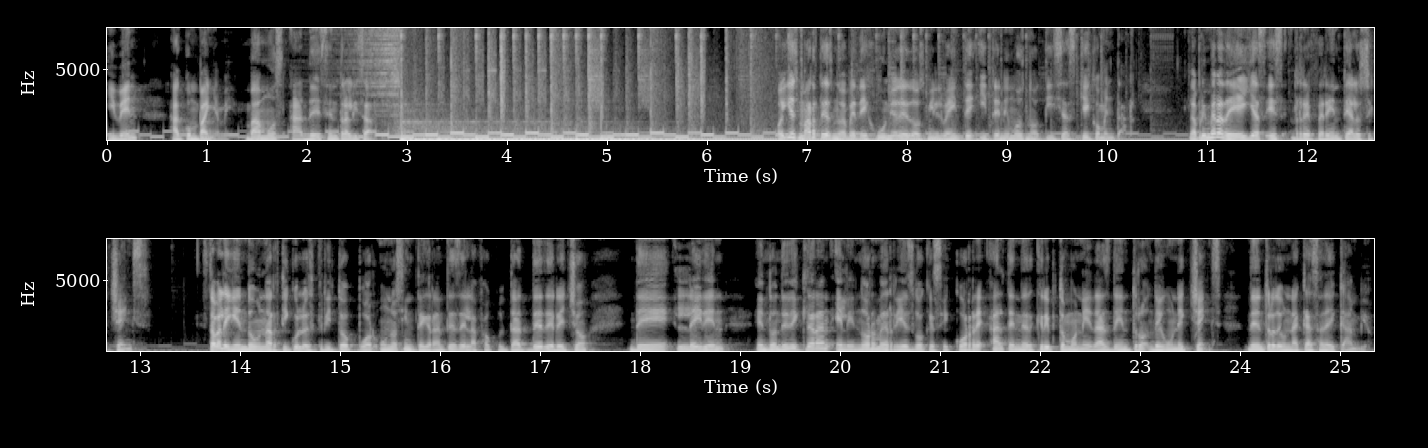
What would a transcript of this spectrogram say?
y ven, acompáñame, vamos a descentralizar. Hoy es martes 9 de junio de 2020 y tenemos noticias que comentar. La primera de ellas es referente a los exchanges. Estaba leyendo un artículo escrito por unos integrantes de la Facultad de Derecho de Leiden en donde declaran el enorme riesgo que se corre al tener criptomonedas dentro de un exchange, dentro de una casa de cambio.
